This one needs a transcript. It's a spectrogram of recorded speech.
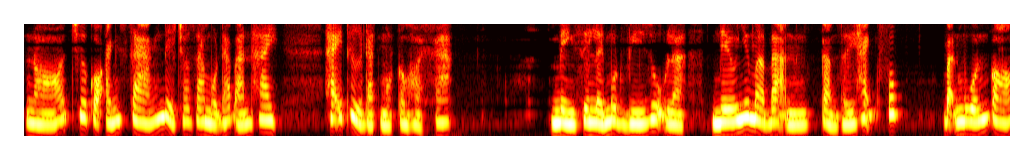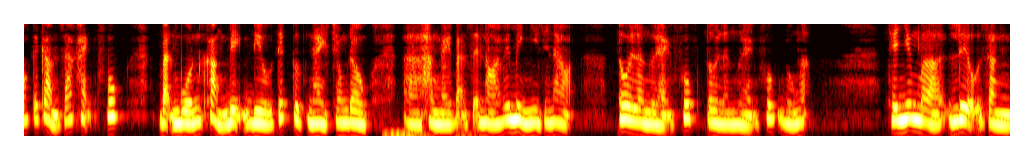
nó chưa có ánh sáng để cho ra một đáp án hay hãy thử đặt một câu hỏi khác. Mình xin lấy một ví dụ là nếu như mà bạn cảm thấy hạnh phúc bạn muốn có cái cảm giác hạnh phúc bạn muốn khẳng định điều tích cực này trong đầu à, hàng ngày bạn sẽ nói với mình như thế nào ạ? Tôi là người hạnh phúc tôi là người hạnh phúc đúng ạ? Thế nhưng mà liệu rằng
